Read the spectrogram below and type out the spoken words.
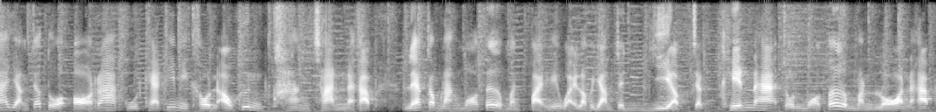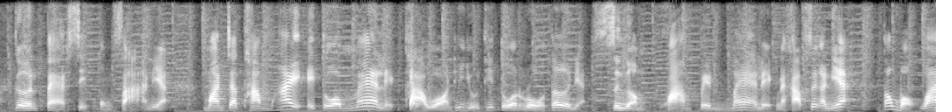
นะ อย่างเจ้าตัว Aura Good Cat ที่มีคนเอาขึ้นทางชันนะครับ และกำลังมอเตอร์มันไปไม่ไหว เราพยายามจะเหยียบจะเค้นนะฮะ จนมอเตอร์มันร้อนนะครับ เกิน 80 องศาเนี่ย มันจะทำให้ไอตัวแม่เหล็กถาวรที่อยู่ที่ตัวโรเตอร์เนี่ยเสื่อมความเป็นแม่เหล็กนะครับ ซึ่งอันเนี้ยต้องบอกว่า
